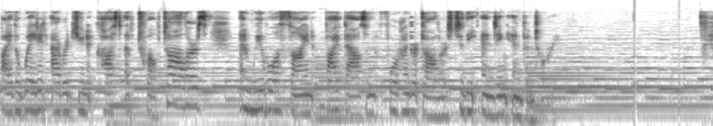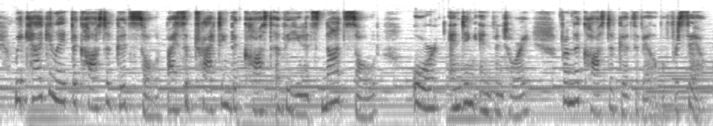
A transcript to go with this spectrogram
by the weighted average unit cost of $12 and we will assign $5,400 to the ending inventory. We calculate the cost of goods sold by subtracting the cost of the units not sold or ending inventory from the cost of goods available for sale.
